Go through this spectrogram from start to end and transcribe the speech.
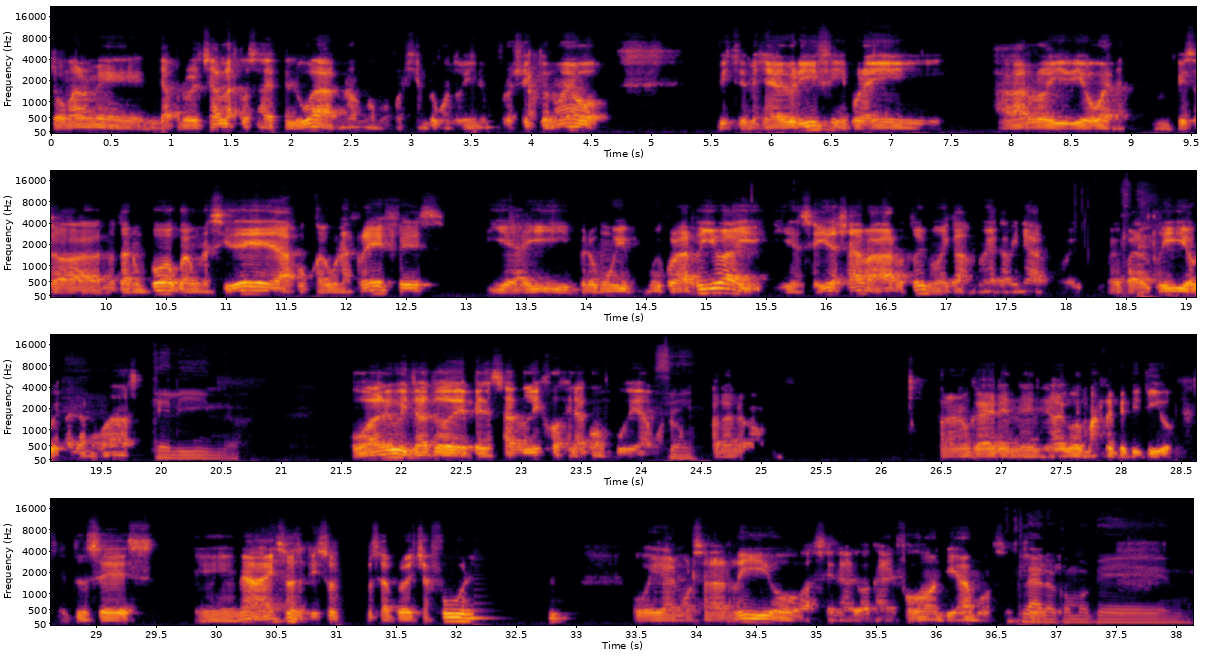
tomarme, de aprovechar las cosas del lugar, ¿no? Como por ejemplo cuando viene un proyecto nuevo, viste, me llega el briefing y por ahí agarro y digo, bueno, empiezo a anotar un poco, algunas ideas, busco algunas refes, y ahí, pero muy, muy por arriba, y, enseguida ya me agarro todo y me voy, a, me voy a caminar, me voy, para el río, que está acá nomás. Qué lindo. O algo y trato de pensar lejos de la compu, digamos, para no para no caer en, algo más repetitivo. Entonces, eh, nada, eso, eso se aprovecha full o ir a almorzar al río, o hacer algo acá en el fogón, digamos. Este, claro, como que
